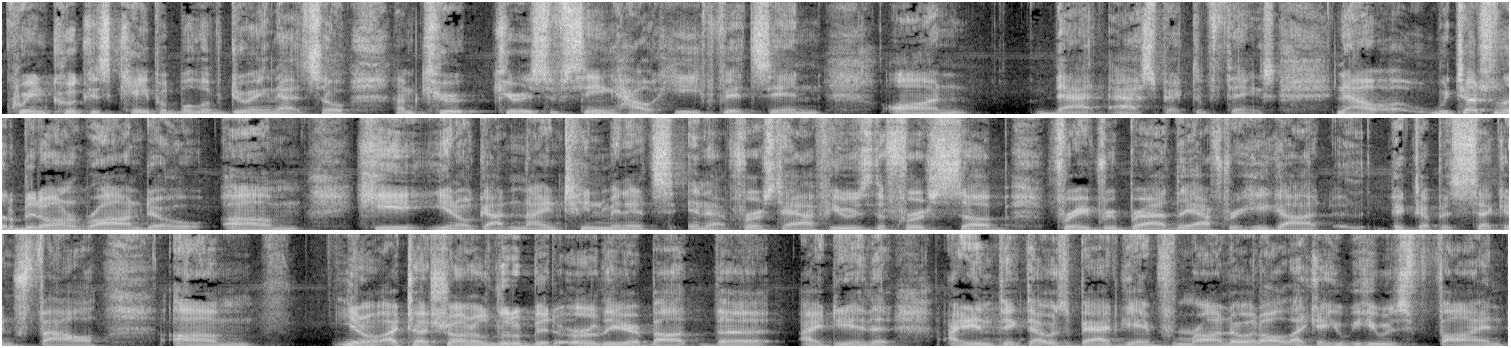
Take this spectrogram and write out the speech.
Quinn Cook is capable of doing that. So I'm cur- curious of seeing how he fits in on that aspect of things. Now we touched a little bit on Rondo. Um, he, you know, got 19 minutes in that first half. He was the first sub for Avery Bradley after he got uh, picked up his second foul. Um, you know, I touched on a little bit earlier about the idea that I didn't think that was a bad game from Rondo at all. Like he, he was fine,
